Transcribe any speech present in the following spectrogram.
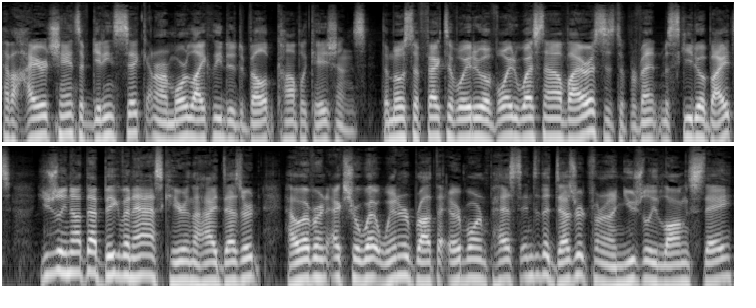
have a higher chance of getting sick and are more likely to develop complications. The most effective way to avoid West Nile virus is to prevent mosquito bites. Usually not that big of an ask here in the high desert. However, an extra wet winter brought the airborne pest into the desert for an unusually long stay,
